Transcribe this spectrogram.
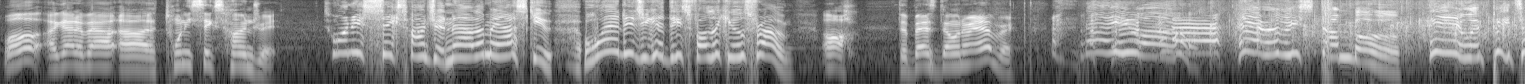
Well, I got about uh, 2,600. 2,600. Now, let me ask you, where did you get these follicles from? Oh, the best donor ever. There you are, Hair of Istanbul, here with Peter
